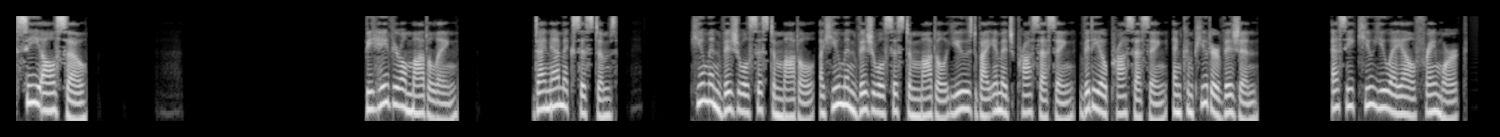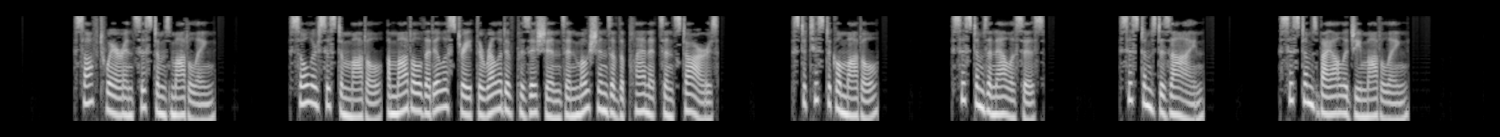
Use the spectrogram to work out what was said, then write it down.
See also Behavioral modeling Dynamic systems Human Visual System Model, a human visual system model used by image processing, video processing, and computer vision SEQUAL framework Software and systems modeling Solar System Model, a model that illustrate the relative positions and motions of the planets and stars Statistical model Systems analysis Systems design Systems biology modeling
